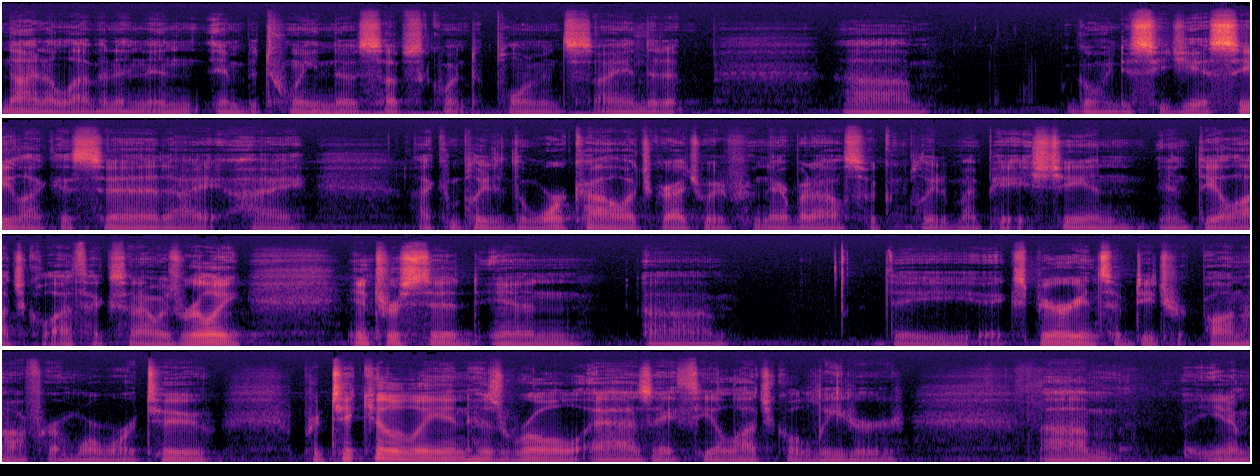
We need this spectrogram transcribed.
9 11 and in, in between those subsequent deployments, I ended up um, going to CGSC, like I said. I, I I completed the War College, graduated from there, but I also completed my PhD in, in theological ethics. And I was really interested in um, the experience of Dietrich Bonhoeffer in World War II, particularly in his role as a theological leader. Um, you know,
